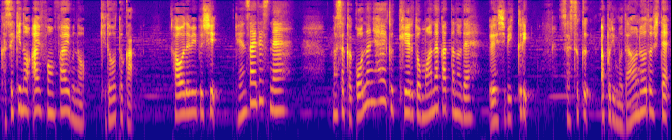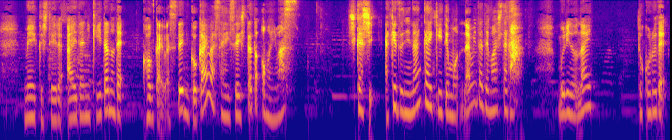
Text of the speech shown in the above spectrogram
化石の iPhone5 の起動とか顔でビ節天才ですね。まさかこんなに早く消えると思わなかったので嬉しびっくり。早速アプリもダウンロードしてメイクしている間に聞いたので今回はすでに5回は再生したと思います。しかし飽きずに何回聞いても涙出ましたが無理のないところで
